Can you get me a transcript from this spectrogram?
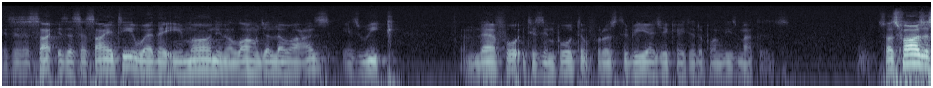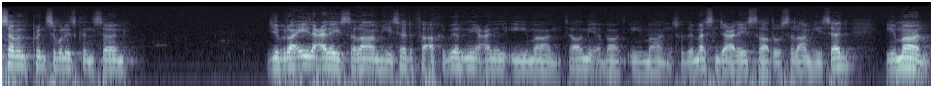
is a, is a society where the iman in Allah Jalla wa Az is weak. And therefore, it is important for us to be educated upon these matters. So, as far as the seventh principle is concerned, Jibreel alayhi salam, he said, فَأَخْبِرْنِي عَنِ الْإِيمَانِ Tell me about Iman. So the Messenger alayhi salatu wasalam, he said, Iman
